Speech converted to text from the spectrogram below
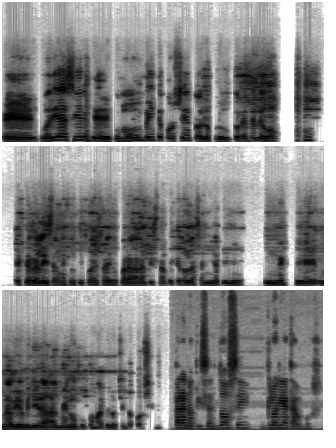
Eh, podría decir que como un 20% de los productores de León este, realizan este tipo de ensayos para garantizar que la semilla tiene un, este, una viabilidad al menos un poco más del 80%. Para Noticias 12, Gloria Campos.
